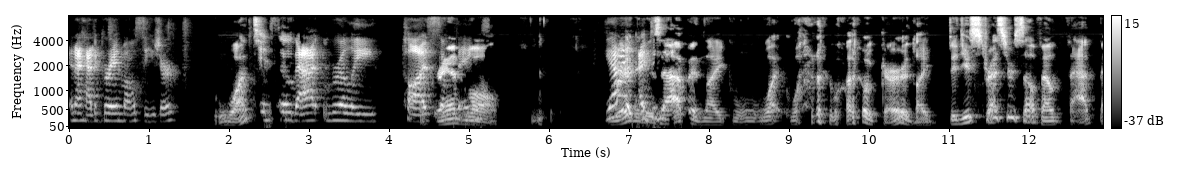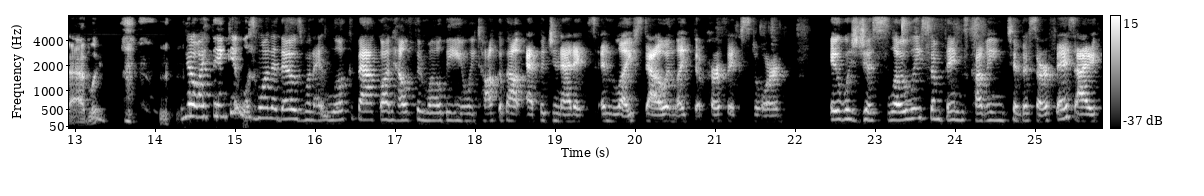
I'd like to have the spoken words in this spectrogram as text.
and I had a grand mal seizure. What? And so that really paused. Grand mal. Yeah, Where did I, this happen? Like, what, what, what occurred? Like, did you stress yourself out that badly? no, I think it was one of those when I look back on health and well-being, and we talk about epigenetics and lifestyle and like the perfect storm. It was just slowly some things coming to the surface. I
